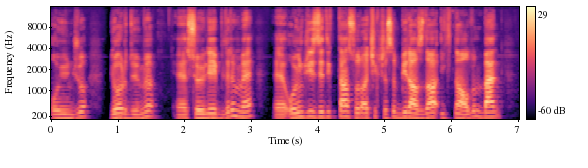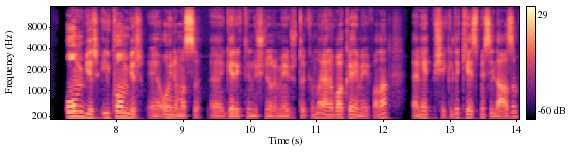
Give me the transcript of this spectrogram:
oyuncu gördüğümü e, söyleyebilirim ve e, oyuncu izledikten sonra açıkçası biraz daha ikna oldum. Ben 11, ilk 11 e, oynaması e, gerektiğini düşünüyorum mevcut takımda. Yani Vakayeme'yi falan e, net bir şekilde kesmesi lazım.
